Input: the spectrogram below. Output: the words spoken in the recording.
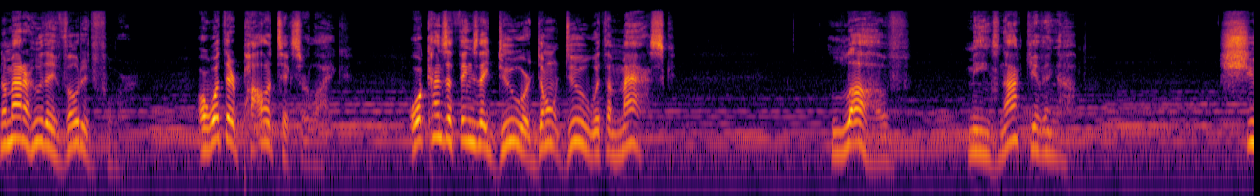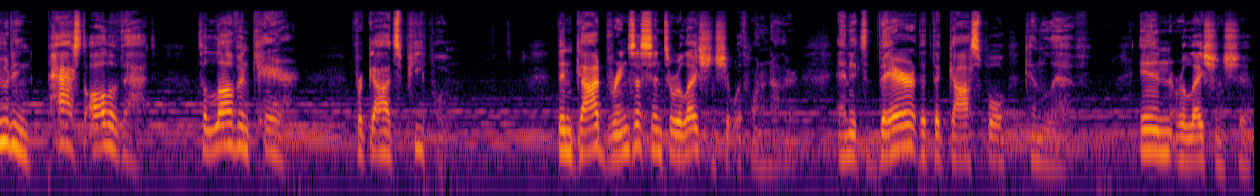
no matter who they voted for, or what their politics are like, or what kinds of things they do or don't do with a mask. Love means not giving up, shooting past all of that to love and care for God's people. Then God brings us into relationship with one another, and it's there that the gospel can live in relationship.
